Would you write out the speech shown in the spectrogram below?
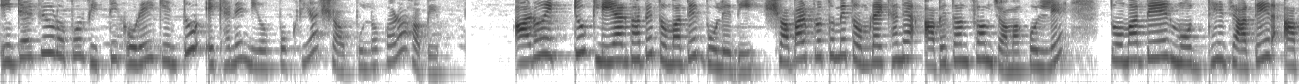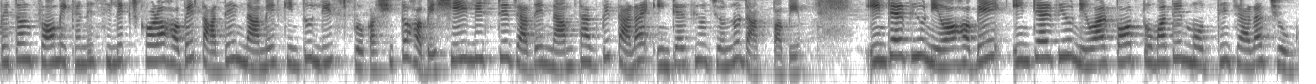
ইন্টারভিউর ওপর ভিত্তি করেই কিন্তু এখানে নিয়োগ প্রক্রিয়া সম্পূর্ণ করা হবে। আরও একটু ক্লিয়ারভাবে তোমাদের বলে দিই, সবার প্রথমে তোমরা এখানে আবেদন ফর্ম জমা করলে তোমাদের মধ্যে যাদের আবেদন ফর্ম এখানে সিলেক্ট করা হবে, তাদের নামের কিন্তু লিস্ট প্রকাশিত হবে। সেই লিস্টে যাদের নাম থাকবে, তারা ইন্টারভিউর জন্য ডাক পাবে। ইন্টারভিউ নেওয়া হবে। ইন্টারভিউ নেওয়ার পর তোমাদের মধ্যে যারা যোগ্য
